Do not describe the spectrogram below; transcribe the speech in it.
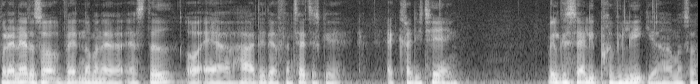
Hvordan er det så, når man er afsted og er, har det der fantastiske akkreditering? Hvilke særlige privilegier har man så?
